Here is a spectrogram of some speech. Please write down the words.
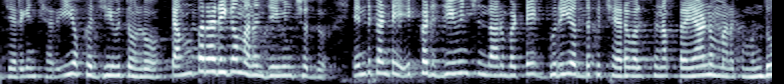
జరిగించారు. ఈ యొక్క జీవితంలో టెంపరీగా మనం జీవించొద్దు. ఎందుకంటే ఇక్కడ జీవించిన దాన్ని బట్టే గురి యొద్దకు చేరవలసిన ప్రయాణం మనకు ముందు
